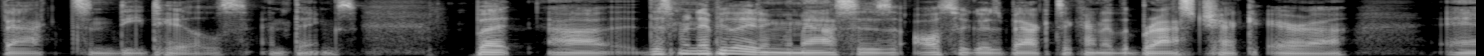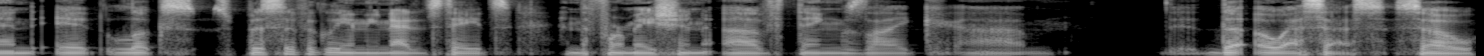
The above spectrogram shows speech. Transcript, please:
facts and details and things. But uh, this manipulating the masses also goes back to kind of the brass check era, and it looks specifically in the United States and the formation of things like um, the OSS. So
